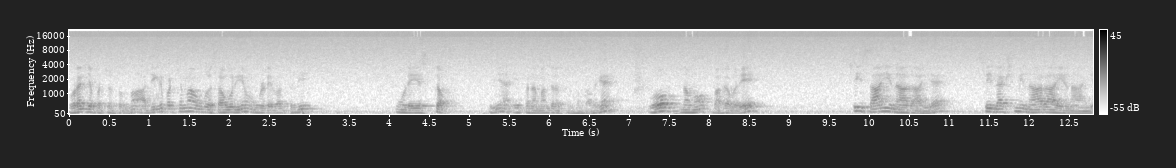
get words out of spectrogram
குறைஞ்சபட்சம் சொல்லணும். அதிகபட்சமாக உங்கள் சௌகரியம் உங்களுடைய வசதி உங்களுடைய இஷ்டம். சரியா? இப்போ நான் மந்திரம் சொல்கிறேன் பாருங்க. ஓம் நமோ பகவதே. ஸ்ரீ சாயிநாதாய ஸ்ரீ லக்ஷ்மி நாராயணாய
